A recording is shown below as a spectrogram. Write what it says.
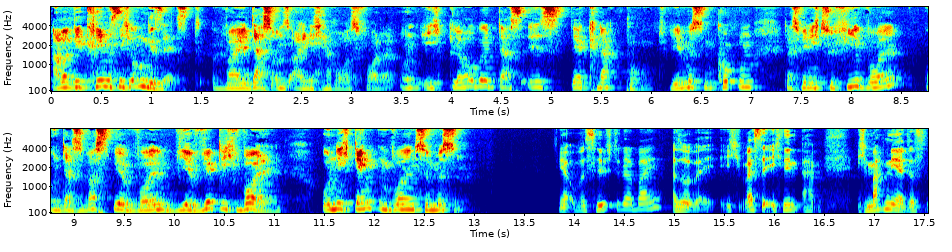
Aber wir kriegen es nicht umgesetzt, weil das uns eigentlich herausfordert. Und ich glaube, das ist der Knackpunkt. Wir müssen gucken, dass wir nicht zu viel wollen und das, was wir wollen, wir wirklich wollen und nicht denken wollen zu müssen. Ja, und was hilft dir dabei? Also, ich weiß ja, ich nehme, ich mache mir das,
